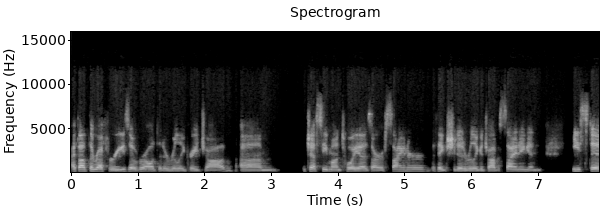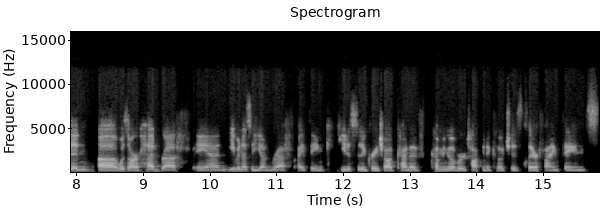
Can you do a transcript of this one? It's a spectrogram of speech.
I thought the referees overall did a really great job. Um, Jesse Montoya is our signer. I think she did a really good job of signing, and Easton uh, was our head ref. And even as a young ref, I think he just did a great job kind of coming over, talking to coaches, clarifying things.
